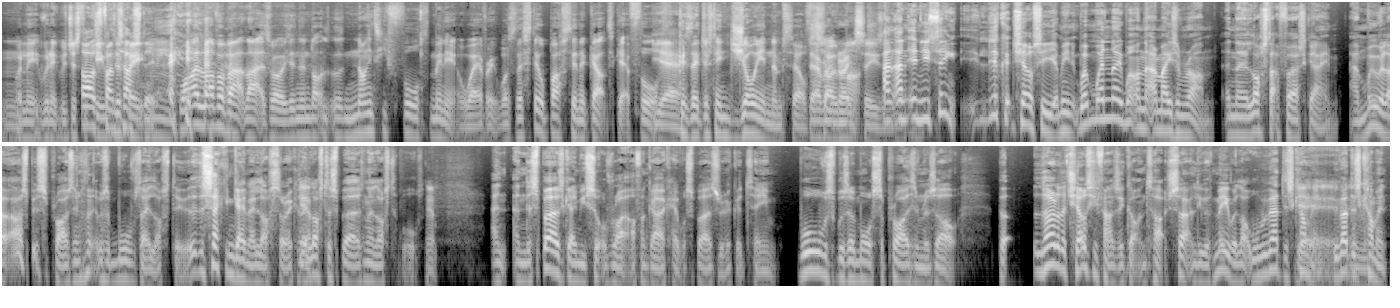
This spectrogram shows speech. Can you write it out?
when it when it was just. Oh, a it's keeper to beat. fantastic. what I love about that as well is in the 94th minute or whatever it was, they're still busting a gut to get a fourth Yeah. because they're just enjoying themselves They're so a great much. season. And, and and you think, look at Chelsea. I mean, when, when they went on that amazing run and they lost that first game, and we were like, oh, it's a bit surprising. I think it was Wolves they lost to. The second game they lost, sorry, because Yep. they lost to Spurs and they lost to Wolves. Yep. And and the Spurs game, you sort of write off and go, okay, well, Spurs are a good team. Wolves was a more surprising result. But a lot of the Chelsea fans that got in touch, certainly with me, were like, well, we've had this coming. yeah, we've had this mm. coming.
